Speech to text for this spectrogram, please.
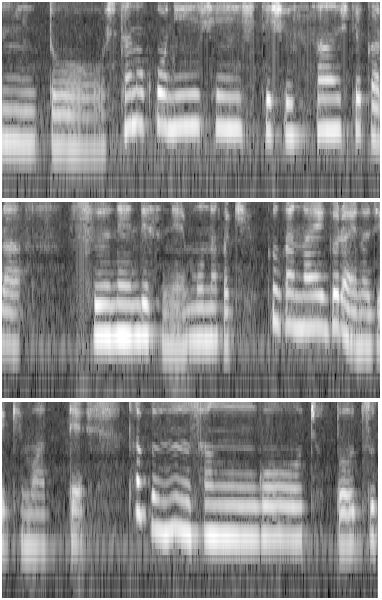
うんと下の子を妊娠して出産してから数年ですね。もうなんか記憶がないぐらいの時期もあって多分産後ちょっと鬱っ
